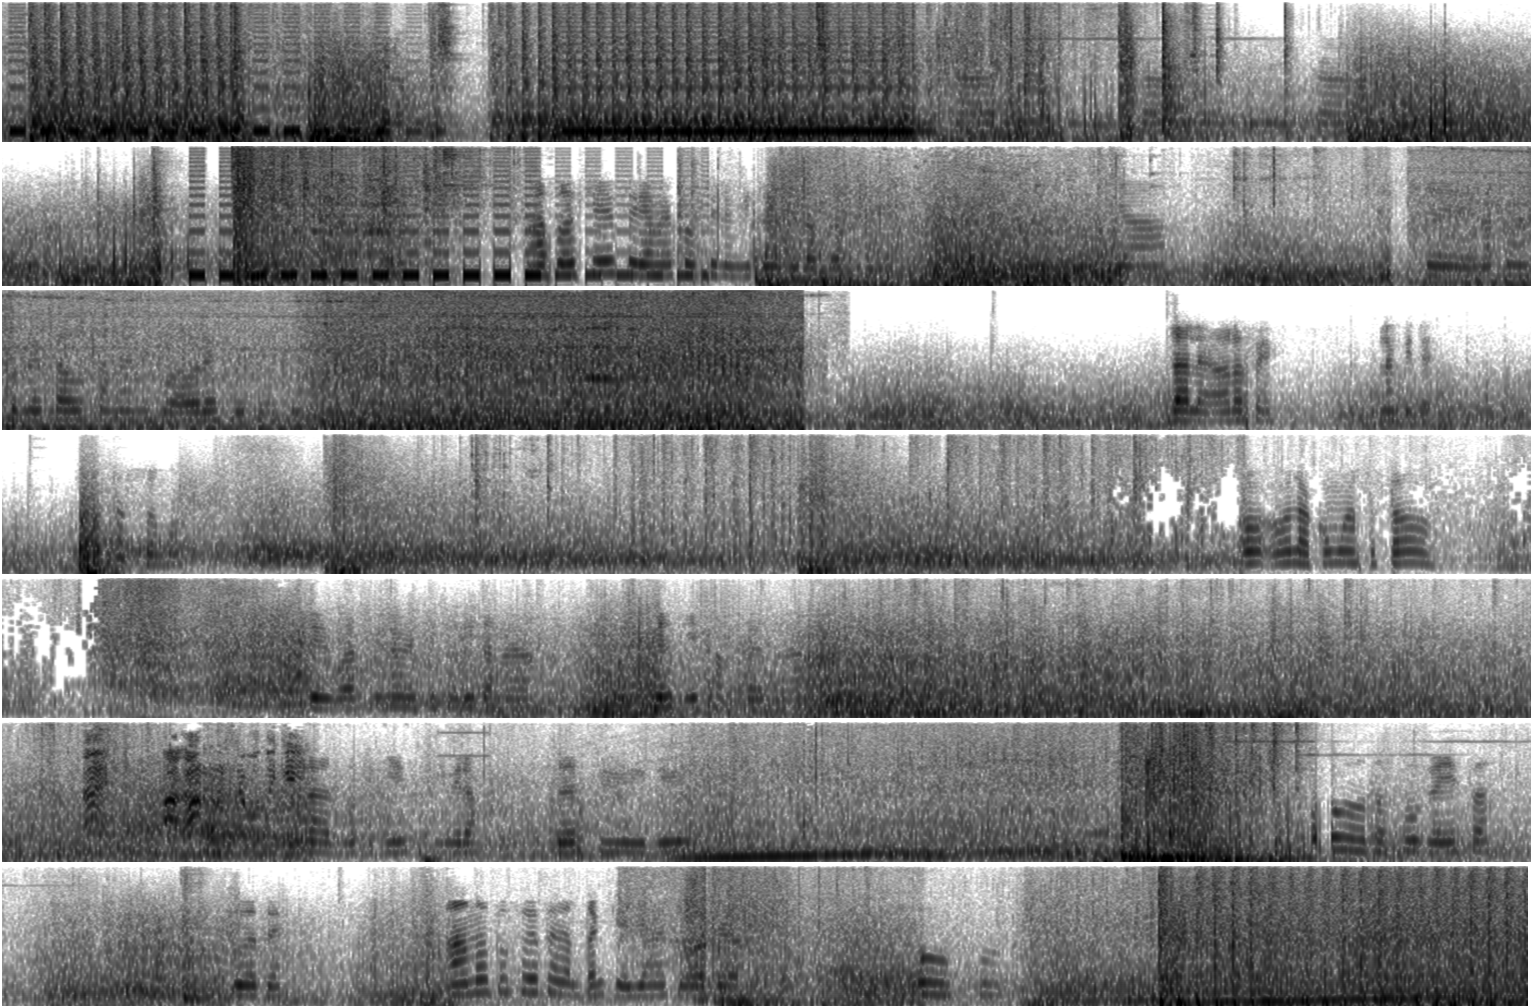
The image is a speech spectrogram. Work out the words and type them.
Dale, ahora sí. Lo invité. ¿Cuántos somos? Oh, hola, ¿cómo has estado? Sí, igual, una vez solita nueva. Es vieja, pero nueva. ¡Eh! ¡Agarra ese botiquín! Mira el botiquín y mira, decidido. Oh, tampoco, ahí está. Súbete. Ah, no, tú súbete en el tanque, ya me subo arriba. Oh, fuck.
